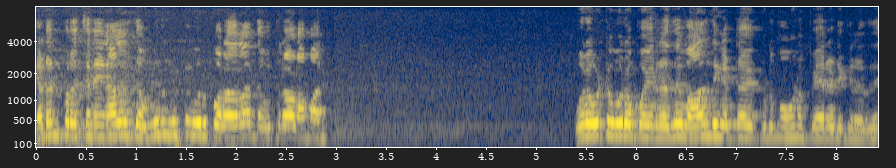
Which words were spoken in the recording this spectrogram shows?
கடன் பிரச்சனைனால இந்த ஊர் விட்டு ஊர் போகிறதெல்லாம் இந்த உத்திராடமாக இருக்கும். ஊரை விட்டு ஊரை போயிடுறது வாழ்ந்து கெட்ட குடும்பம்னு பேர் எடுக்கிறது.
